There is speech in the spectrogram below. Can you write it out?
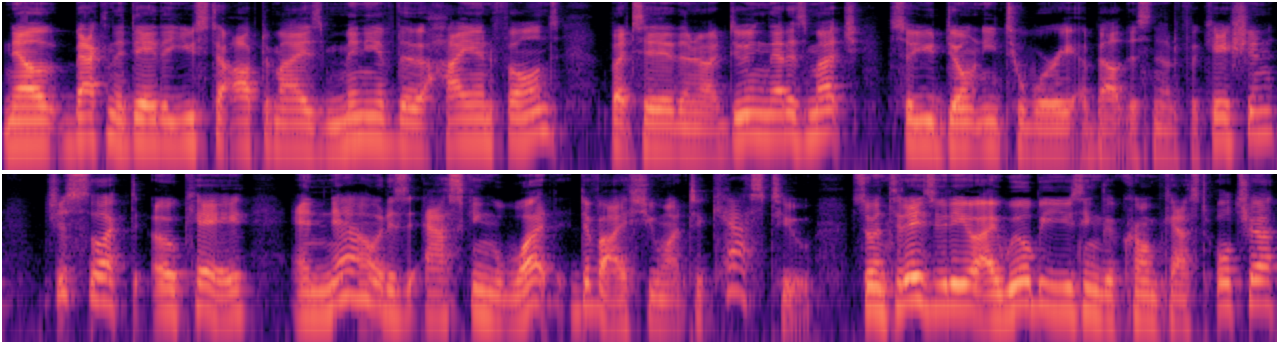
Now, back in the day, they used to optimize many of the high-end phones, but today they're not doing that as much, so you don't need to worry about this notification. Just select OK, and now it is asking what device you want to cast to. So in today's video, I will be using the Chromecast Ultra,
